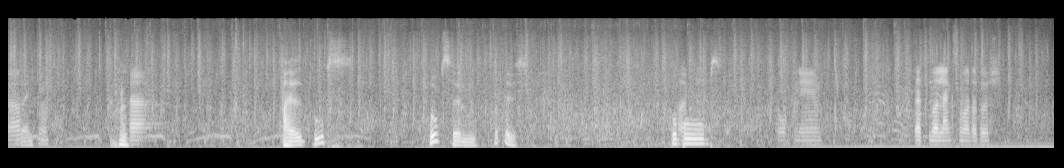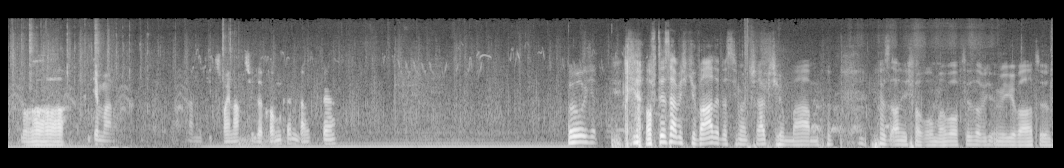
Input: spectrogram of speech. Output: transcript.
Ja. ja. Weil Boobs. Boobs hin. Wirklich. Boobs. Aufnehmen. Bleibt nur langsamer dadurch. Boah. Ihr mal. Damit die zwei nachts wieder kommen können, danke. Oh, ich hab Auf das habe ich gewartet, dass jemand schreibt hier Mom. Ich weiß auch nicht warum, aber auf das habe ich irgendwie gewartet.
